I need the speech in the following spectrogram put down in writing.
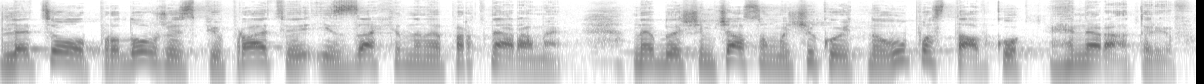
Для цього продовжують співпрацю із західними партнерами. Найближчим часом очікують нову поставку генераторів.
